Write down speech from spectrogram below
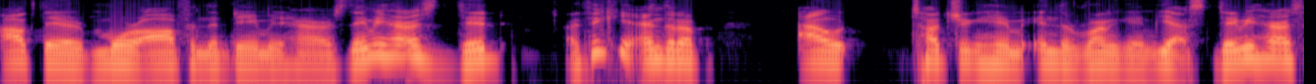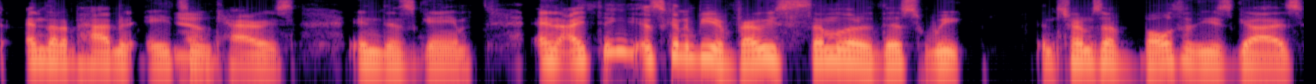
out there more often than Damien Harris. Damien Harris did, I think he ended up out touching him in the run game. Yes, Damien Harris ended up having 18 carries in this game. And I think it's going to be a very similar this week in terms of both of these guys,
